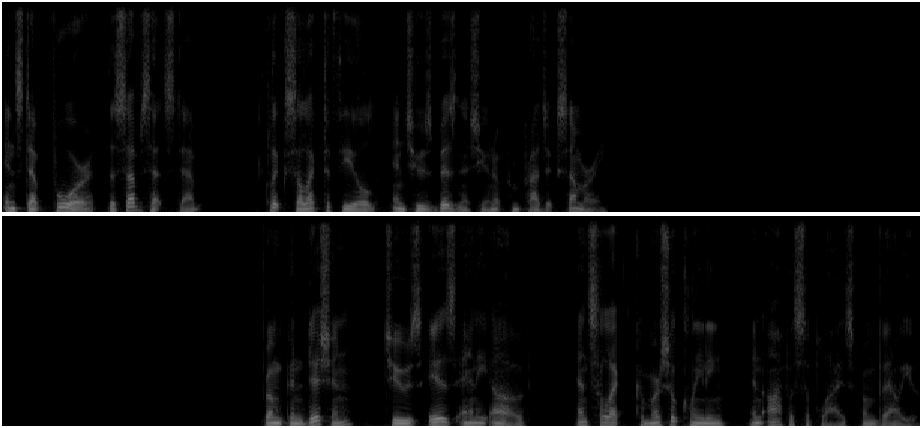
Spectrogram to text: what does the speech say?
In step 4, the subset step, Click Select a field and choose Business Unit from Project Summary. From Condition, choose Is Any Of and select Commercial Cleaning and Office Supplies from Value.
